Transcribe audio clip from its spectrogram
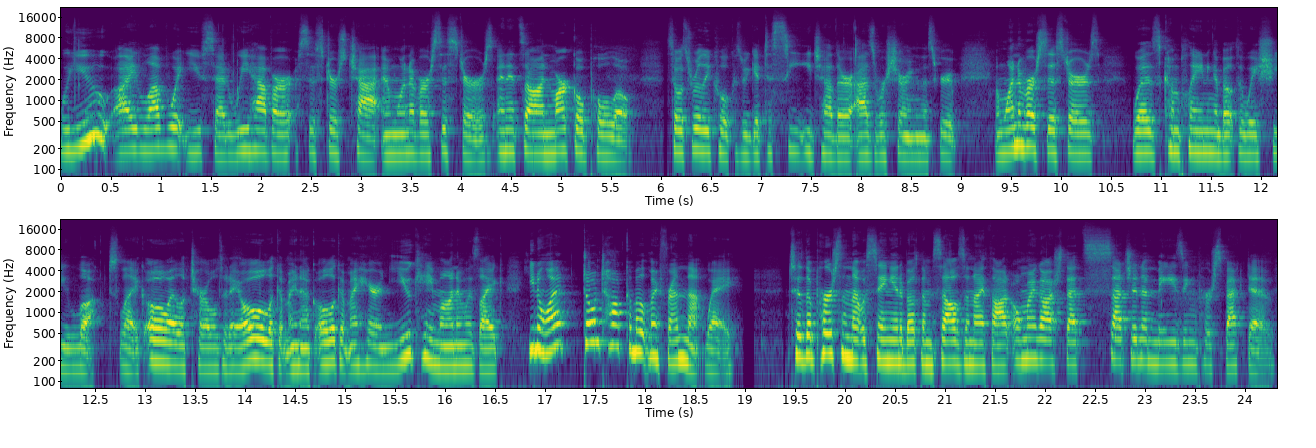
Well, you, I love what you said. We have our sisters chat, and one of our sisters, and it's on Marco Polo. So it's really cool because we get to see each other as we're sharing in this group. And one of our sisters was complaining about the way she looked like, oh, I look terrible today. Oh, look at my neck. Oh, look at my hair. And you came on and was like, you know what? Don't talk about my friend that way. To the person that was saying it about themselves. And I thought, oh my gosh, that's such an amazing perspective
